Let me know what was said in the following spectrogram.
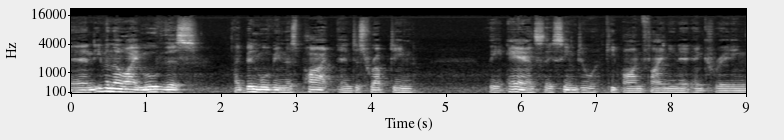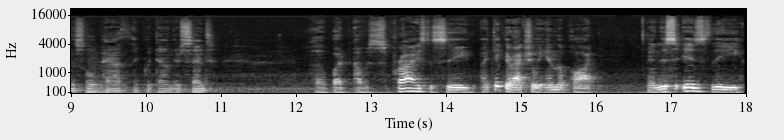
and even though I move this, I've been moving this pot and disrupting the ants, they seem to keep on finding it and creating this little path they put down their scent. Uh, but I was surprised to see, I think they're actually in the pot. And this is the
